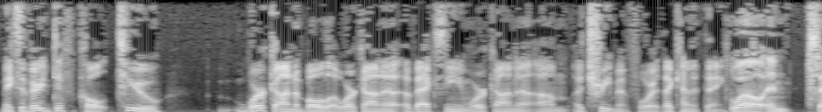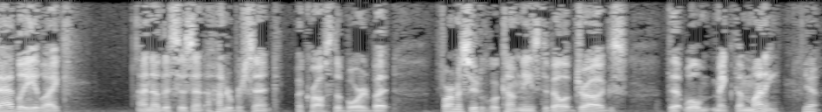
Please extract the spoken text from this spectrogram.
makes it very difficult to work on Ebola, work on a, a vaccine, work on a, um, a treatment for it, that kind of thing. Well, and sadly, like, I know this isn't 100% across the board, but pharmaceutical companies develop drugs that will make them money. Yep.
